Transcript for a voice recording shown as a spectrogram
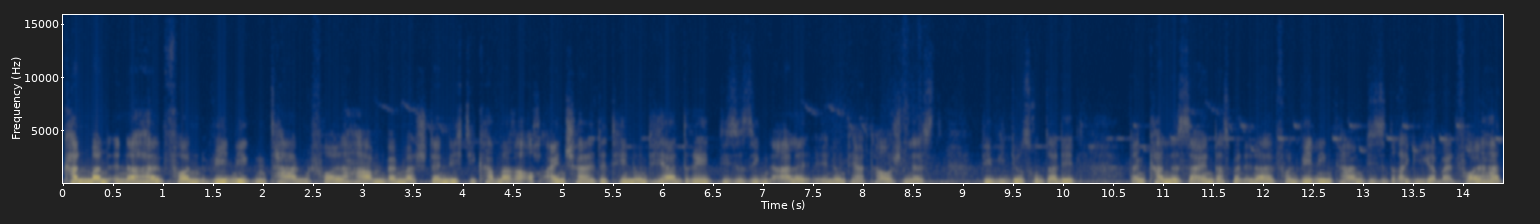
kann man innerhalb von wenigen Tagen voll haben, wenn man ständig die Kamera auch einschaltet, hin und her dreht, diese Signale hin und her tauschen lässt, die Videos runterlädt, dann kann es sein, dass man innerhalb von wenigen Tagen diese 3 GB voll hat.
